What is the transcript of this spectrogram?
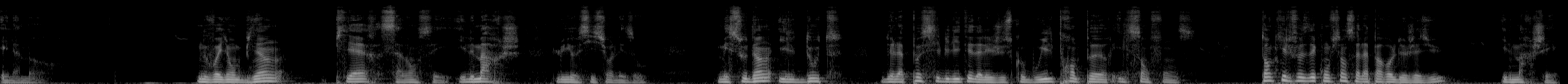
et la mort. Nous voyons bien Pierre s'avancer, il marche, lui aussi, sur les eaux. Mais soudain, il doute de la possibilité d'aller jusqu'au bout, il prend peur, il s'enfonce. Tant qu'il faisait confiance à la parole de Jésus, il marchait,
